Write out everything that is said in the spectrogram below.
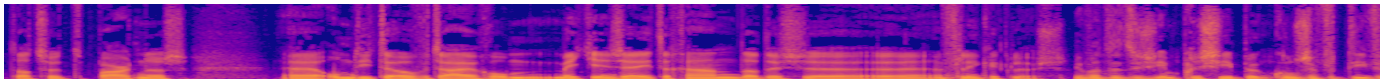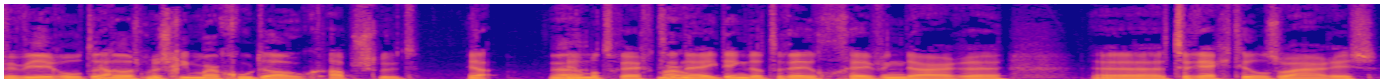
dat soort partners. om die te overtuigen om met je in zee te gaan, dat is een flinke klus. Ja, want het is in principe een conservatieve wereld en ja. dat is misschien maar goed ook. Absoluut, ja. ja. Helemaal terecht. Maar... Nee, ik denk dat de regelgeving daar terecht heel zwaar is.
